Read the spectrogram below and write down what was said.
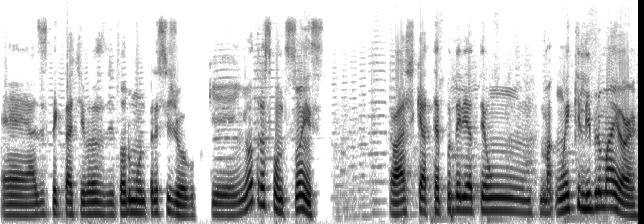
é, as expectativas de todo mundo para esse jogo. Porque em outras condições, eu acho que até poderia ter um, um equilíbrio maior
